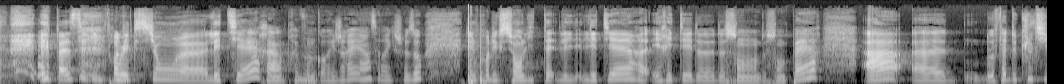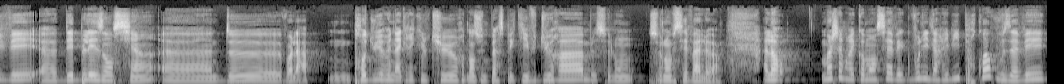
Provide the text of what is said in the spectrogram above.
est passé d'une production laitière, après vous me mm. corrigerez, hein, Cédric Chezot, d'une production laitière héritée de, de, son, de son père, à le fait de cultiver des blés anciens, de voilà, produire une agriculture dans une perspective durable selon, selon ses valeurs. Alors, moi, j'aimerais commencer avec vous, Lila Ribi. Pourquoi vous avez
